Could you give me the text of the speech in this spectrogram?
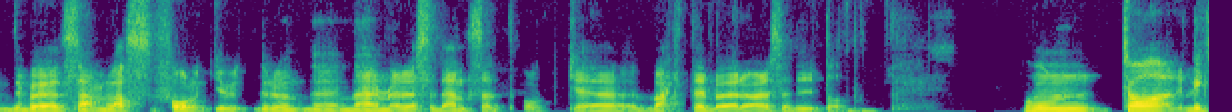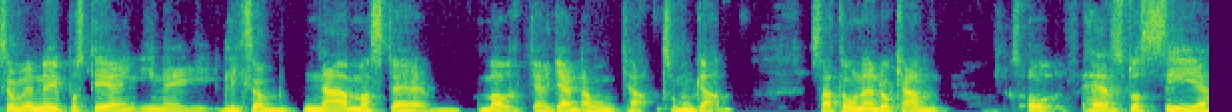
det börjar samlas folk ut runt, eh, närmare residenset och eh, vakter börjar röra sig ditåt. Hon tar liksom en ny postering inne i liksom närmaste mörka agenda hon kan, som hon kan. Så att hon ändå kan, och helst då se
